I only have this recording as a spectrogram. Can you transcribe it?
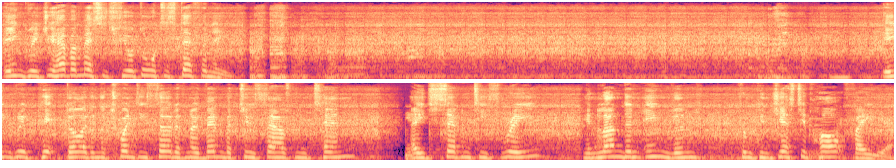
Ingrid, you have a message for your daughter Stephanie. Ingrid Pitt died on the 23rd of November 2010, aged 73, in London, England, from congestive heart failure.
